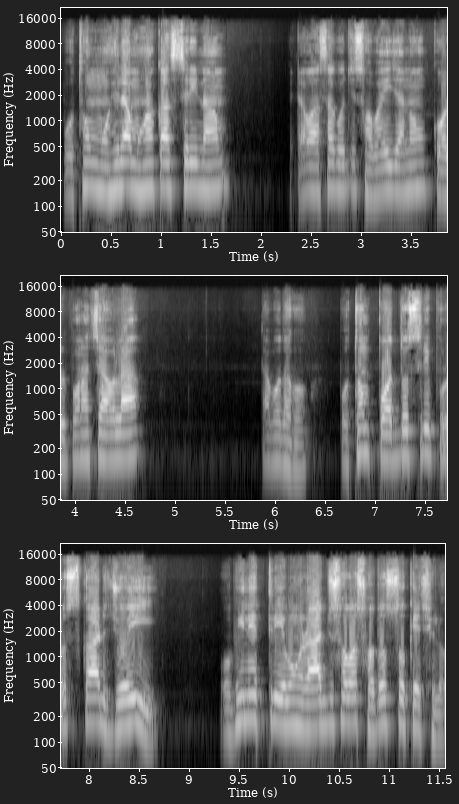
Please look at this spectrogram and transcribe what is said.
প্রথম মহিলা মহাকাশচারী নাম, এটাও আশা করছি সবাই জানো, কল্পনা চাওলা। তারপর দেখো, প্রথম পদ্মশ্রী পুরস্কার জয়ী অভিনেত্রী এবং রাজ্যসভা সদস্য কে ছিল?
